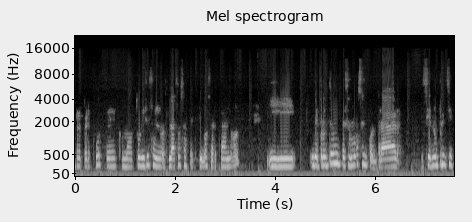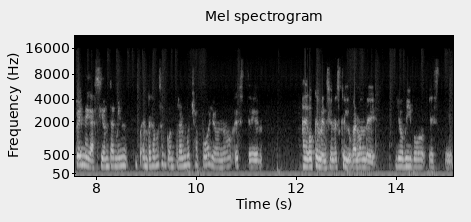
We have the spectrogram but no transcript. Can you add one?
repercute, como tú dices, en los lazos afectivos cercanos y de pronto empezamos a encontrar siendo un principio de negación, también empezamos a encontrar mucho apoyo, ¿no? Este, algo que mencionas que el lugar donde yo vivo, este,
